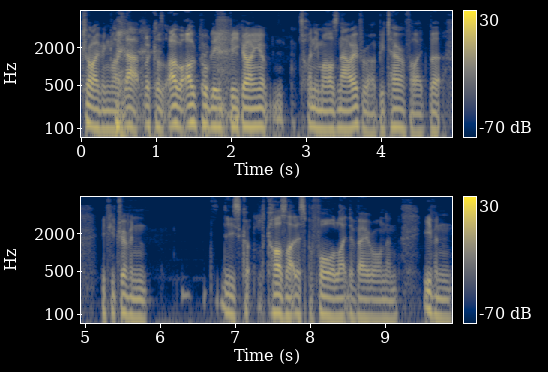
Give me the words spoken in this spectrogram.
driving like that because I, would probably be going up 20 miles an hour everywhere. I'd be terrified. But if you've driven these cars like this before, like the Veyron and even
